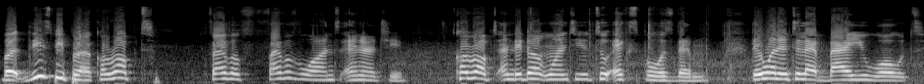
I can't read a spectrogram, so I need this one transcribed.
But these people are corrupt. Five of five of wands energy, corrupt, and they don't want you to expose them. They wanted to like buy you out.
